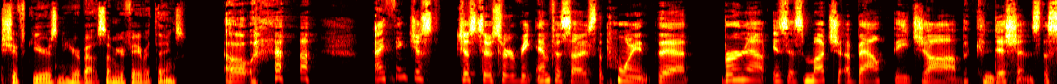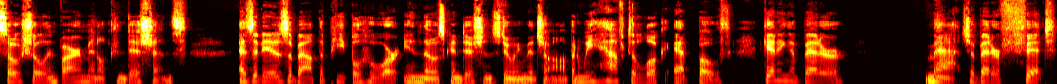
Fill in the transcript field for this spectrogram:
shift gears and hear about some of your favorite things. Oh, I think just, just to sort of reemphasize the point that burnout is as much about the job conditions, the social environmental conditions, as it is about the people who are in those conditions doing the job. And we have to look at both getting a better match, a better fit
